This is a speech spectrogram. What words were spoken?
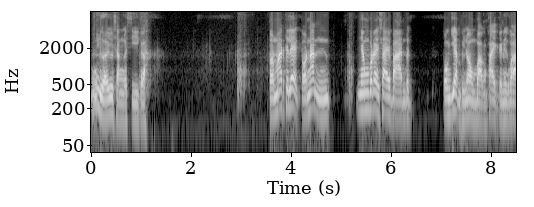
ยังเหลืออยู่สังกะสีกะ ตอนมาที่แรกตอนนั้นยังบ่ได้ใส่บานปองเยี่ยมพี่น้องบางไฟก็นึกว่า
